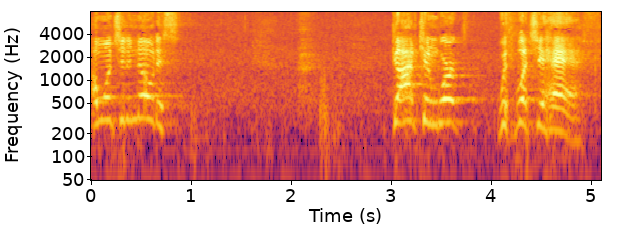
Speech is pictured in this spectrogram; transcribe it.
I want you to notice God can work with what you have.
